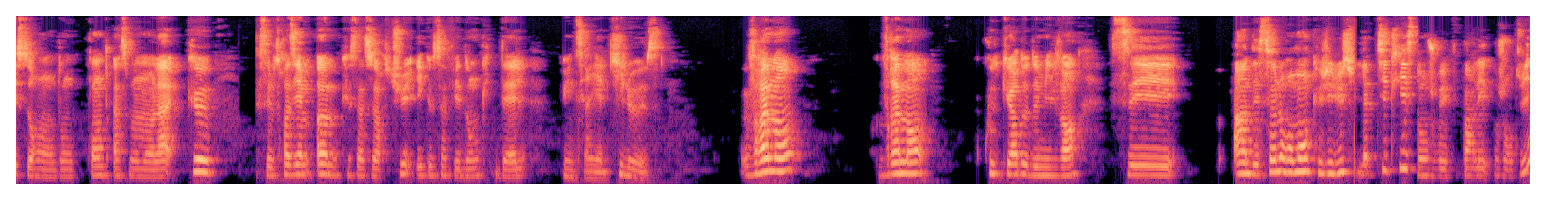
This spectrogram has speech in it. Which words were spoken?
se rend donc compte à ce moment-là que c'est le troisième homme que sa sœur tue et que ça fait donc d'elle une serial killeuse. Vraiment, vraiment, coup de cœur de 2020. C'est un des seuls romans que j'ai lu sur la petite liste dont je vais vous parler aujourd'hui.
